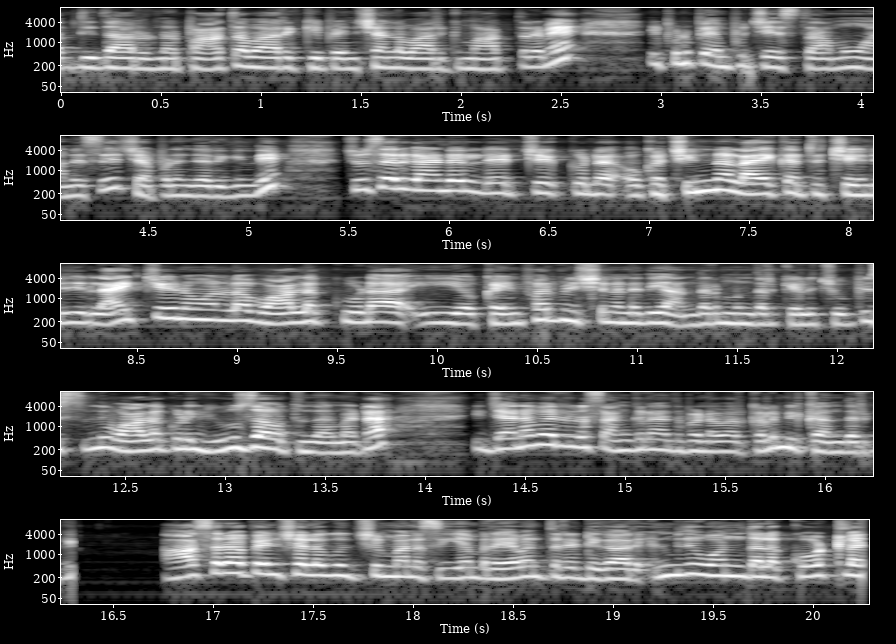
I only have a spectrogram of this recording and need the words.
లబ్ధిదారు ఉన్నారో పాత వారికి పెన్షన్ల వారికి మాత్రమే ఇప్పుడు పెంపు చేస్తాము అనేసి చెప్పడం జరిగింది. చూశారు కానీ లేట్ చేయకుండా ఒక చిన్న లైక్ అయితే చేయండి. లైక్ చేయడం వల్ల వాళ్ళకు కూడా ఈ యొక్క ఇన్ఫర్మేషన్ అనేది అందరి ముందరికి వెళ్ళి చూపిస్తుంది. వాళ్ళకు కూడా యూజ్ అవుతుంది అనమాట ఈ జనవరిలో సంక్రాంతి పండుగ వరకు మీకు అందరికీ ఆసరా పెన్షన్ల గురించి మన సీఎం రేవంత్ రెడ్డి గారు ఎనిమిది వందల కోట్ల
